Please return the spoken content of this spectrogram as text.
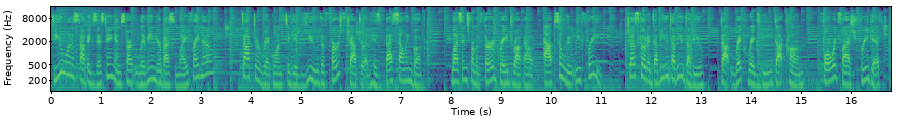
Do you want to stop existing and start living your best life right now? Dr. Rick wants to give you the first chapter of his best selling book, Lessons from a Third Grade Dropout, absolutely free. Just go to www.rickrigsby.com forward slash free gift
